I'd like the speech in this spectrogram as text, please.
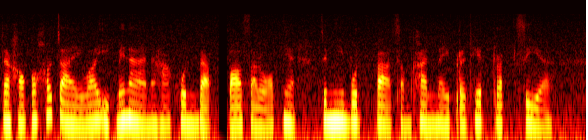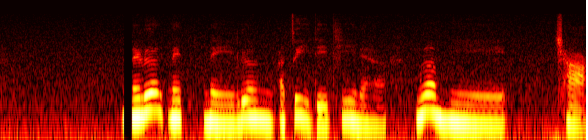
แต่เขาก็เข้าใจว่าอีกไม่นานนะคะ คนแบบปาซารอฟเนี่ย จะมีบทบาทสำคัญในประเทศรัสเซีย ในเรื่องในในเรื่องอาจีเดทีนี่ยค่ะเมื่อมีฉาก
